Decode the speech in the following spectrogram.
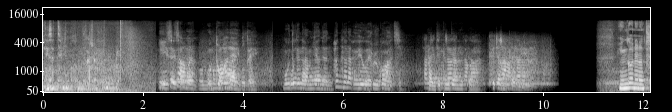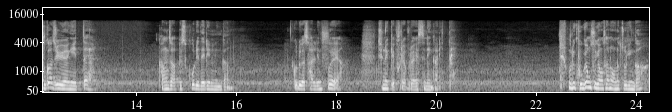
대사 틀린 거. 이 세상은 온통 하나의 무대. 모든 남녀는 하나 배우에 불과하지. 단지 등장했다가 퇴장했다네요. 인간에는 두 가지 유형이 있대. 강자 앞에서 꼬리 내리는 인간. 꼬리가 잘린 후에야 뒤늦게 부랴부랴 애쓰는 인간이 있대. 우리 고경수 경사는 어느 쪽인가?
